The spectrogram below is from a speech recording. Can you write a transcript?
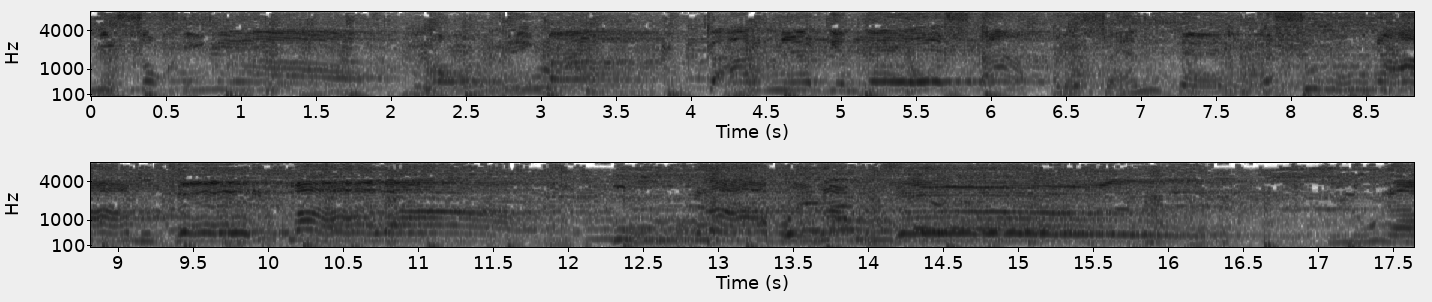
Misoginia no rima, carne ardiente está presente, es una mujer mala, una buena mujer, luna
